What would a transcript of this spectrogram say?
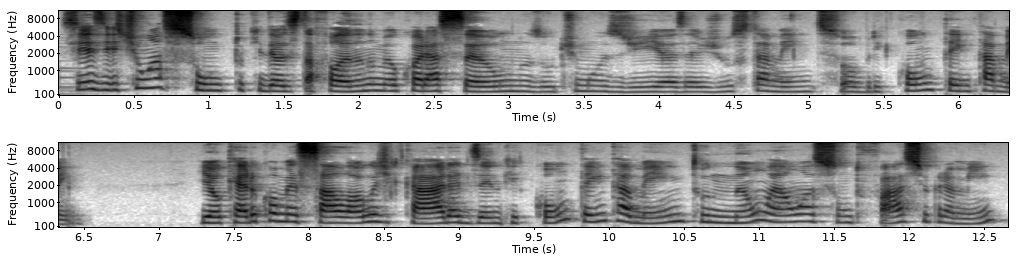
Se existe um assunto que Deus está falando no meu coração nos últimos dias é justamente sobre contentamento. E eu quero começar logo de cara dizendo que contentamento não é um assunto fácil para mim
